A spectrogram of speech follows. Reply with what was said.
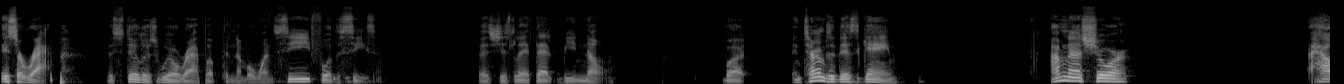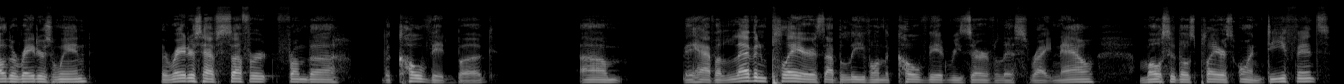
it's a wrap. The Steelers will wrap up the number one seed for the season. Let's just let that be known. But in terms of this game, I'm not sure how the Raiders win. the Raiders have suffered from the the COVID bug. Um, they have 11 players, I believe, on the COVID reserve list right now. Most of those players on defense.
